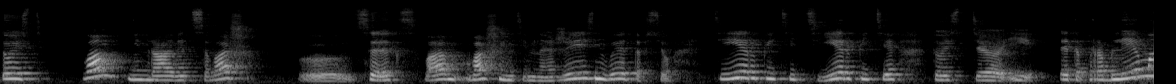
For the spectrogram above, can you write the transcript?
То есть вам не нравится ваш э, секс, вам, ваша интимная жизнь, вы это все терпите, терпите. То есть э, и эта проблема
